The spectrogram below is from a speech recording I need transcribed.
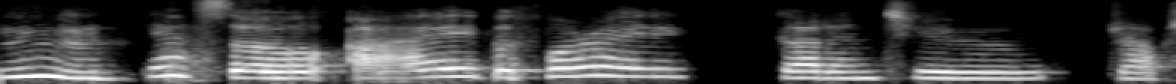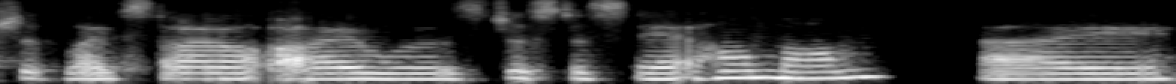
Mm, yeah, so I before I got into dropship lifestyle, I was just a stay-at-home mom. I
